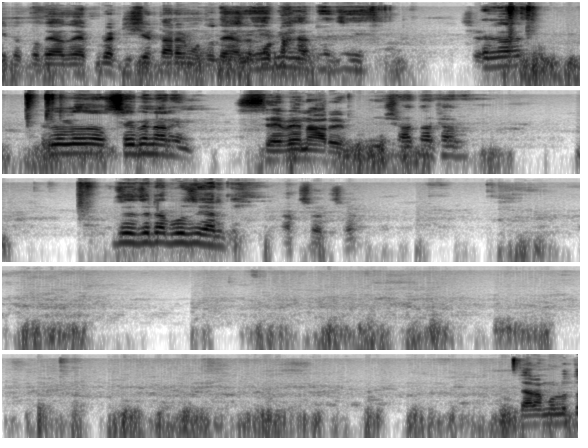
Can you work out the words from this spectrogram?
এটা তো দেখা যায় পুরো টি-শার্ট তারের মতো দেখা যায় পর্দা। মোটা এটা, জি। এটা হলো seven R M seven R M সাত আঠারো যে যেটা বুঝি আর কি। আচ্ছা আচ্ছা। যারা মূলত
